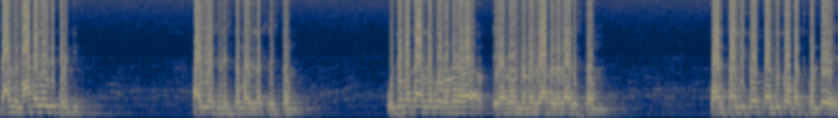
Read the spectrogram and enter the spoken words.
దాన్ని మాట లేదు ఇప్పటికి. ఐదు లక్షలు ఇస్తాం ఐదు లక్షలు ఇస్తాం. ఉద్యమకారులకు రెండు వందల ఇరవై రెండు వందల యాభై గజాలు ఇస్తాం. వారి తల్లికో తండ్రికో బతుకుంటే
